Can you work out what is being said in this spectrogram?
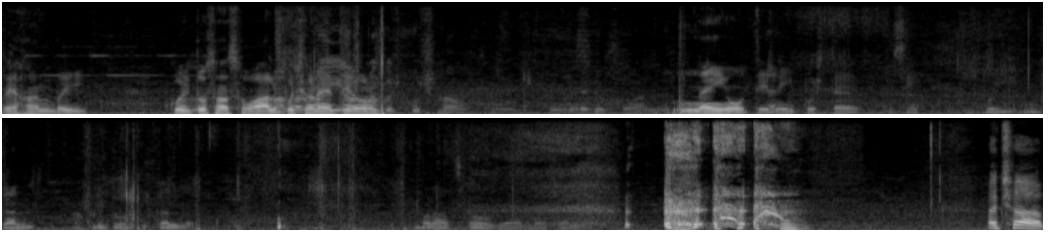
ਰਿਹਾਨ ਭਾਈ ਕੋਈ ਤੁਸਾਂ ਸਵਾਲ ਪੁੱਛਣਾ ਹੈ ਤੇ ਹੁਣ ਨਹੀਂ ਉਹ ਤੇ ਨਹੀਂ ਪੁੱਛਦਾ ਤੁਸੀਂ ਕੋਈ ਗੱਲ ਆਪਣੀ ਤੌਰ ਤੇ ਕਰ ਲਓ ਬੜਾ ਅੱਛਾ ਹੋ ਗਿਆ ਮਾਸ਼ਾਅੱਲਾ ਅੱਛਾ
